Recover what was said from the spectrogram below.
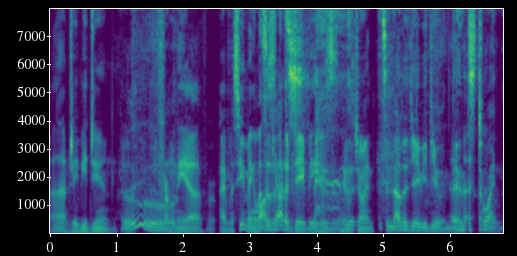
Ah, JB June. Ooh. From the, uh, I'm assuming, unless there's another JB who's, who's joined. it's another JB June. It's twin.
